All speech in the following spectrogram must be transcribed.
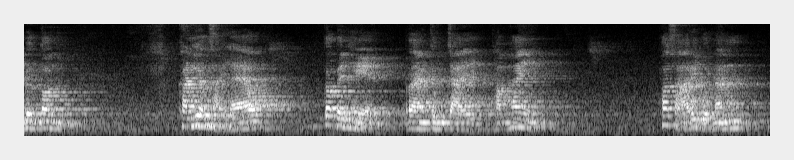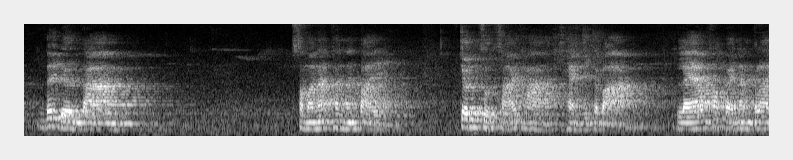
เบื้องต้นคันเลื่อมใสแล้ว ก็เป็นเหตุแรงจูงใจทำให้ภาษาริบุตรนั้นได้เดินตาม สมณะท่านนั้นไป จนสุดสายทางแห่งจิตบาทแล้วเข้าไปนั่งใกล้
